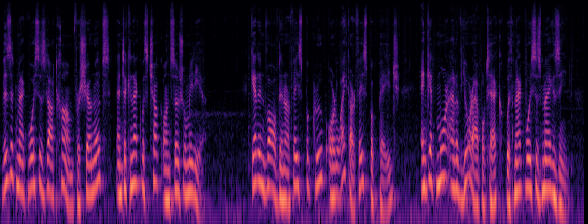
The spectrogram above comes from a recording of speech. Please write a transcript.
Visit MacVoices.com for show notes and to connect with Chuck on social media get involved in our Facebook group or like our Facebook page, and get more out of your Apple tech with Mac Voices Magazine,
